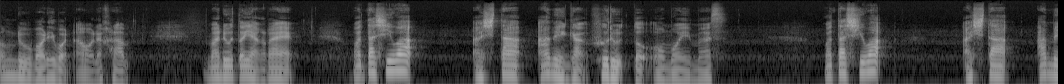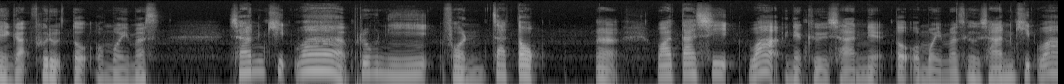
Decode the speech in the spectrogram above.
ต้องดูบริบทเอานะครับ มาดูตัวอย่างแรกวัตชิวะอาชิตะอาเมงะฟุรุโตโอมอยมัสวัตชิวะอาชิตะอาเมงะฟุรุโตโอมอยมัสฉันคิดว่าพรุ่งนี้ฝนจะตกอ่า วาตาชิว่าเนี่ยคือฉันเนี่ยโตโอโมยมัสคือฉันคิดว่า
